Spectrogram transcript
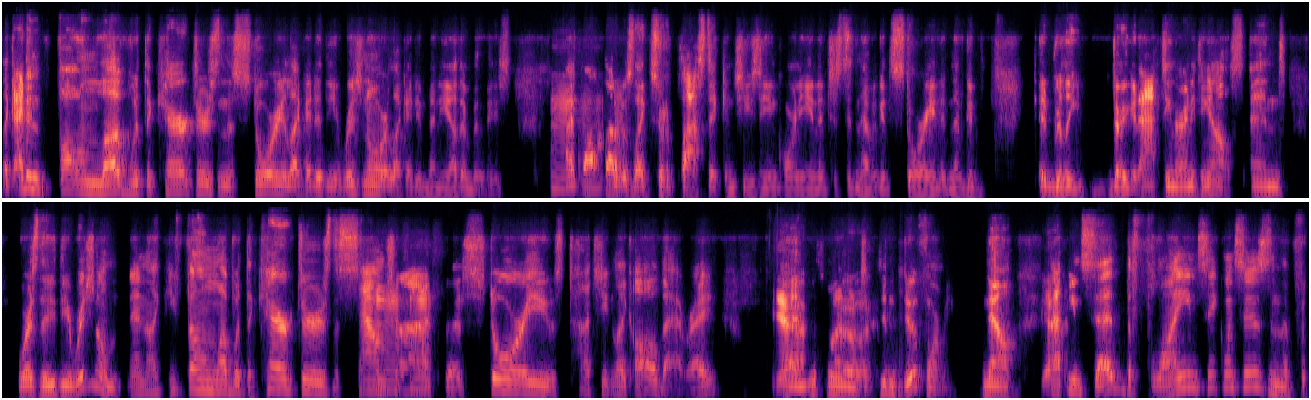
like. I didn't fall in love with the characters and the story like I did the original or like I do many other movies. I thought, thought it was like sort of plastic and cheesy and corny, and it just didn't have a good story and it didn't have good, really very good acting or anything else. And whereas the the original, and like you fell in love with the characters, the soundtrack, the story, it was touching, like all that, right? Yeah. And this one totally. didn't do it for me. Now, Yeah. that being said, the flying sequences and the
